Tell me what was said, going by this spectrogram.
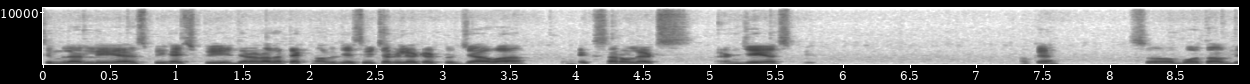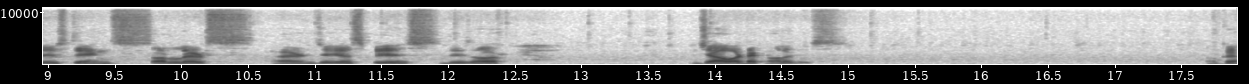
similarly as PHP, there are other technologies which are related to Java like servlets and JSP. Okay, so both of these things, servlets and JSPs, these are Java technologies. Okay.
